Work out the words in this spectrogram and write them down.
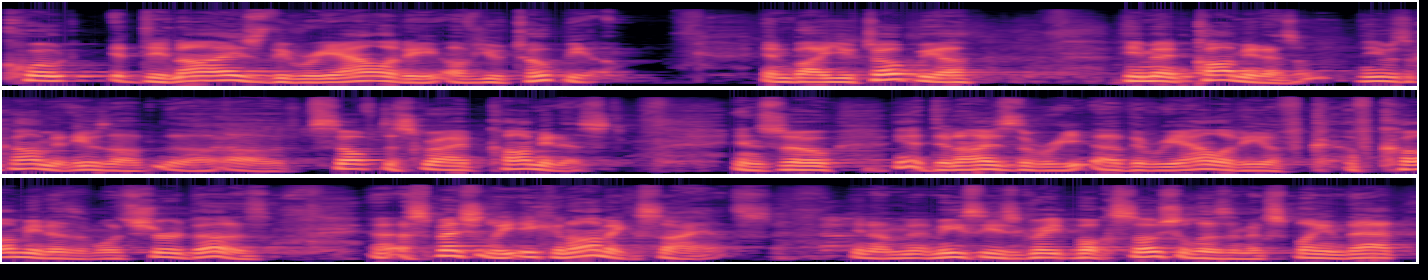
quote, it denies the reality of utopia. And by utopia, he meant communism. He was a communist. He was a, a, a self-described communist. And so yeah, it denies the, re, uh, the reality of, of communism. It sure does, uh, especially economic science. You know, Mises' great book, Socialism, explained that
